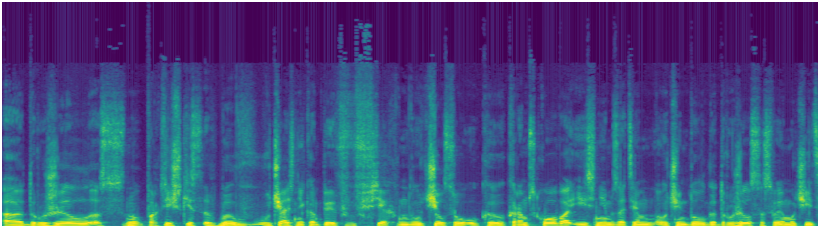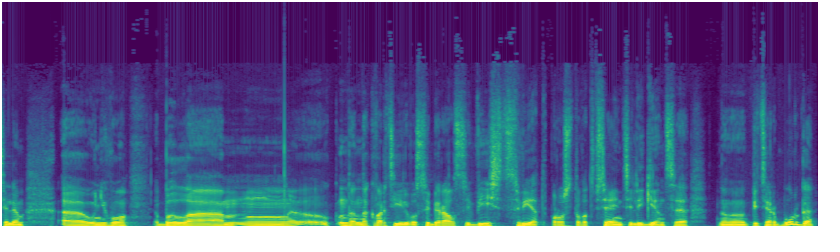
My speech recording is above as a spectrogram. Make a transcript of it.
э, дружил, с, ну, практически был участником всех, ну, учился у Крамского и с ним затем очень долго дружил со своим учителем. Э, У него была на квартире его собирался весь цвет, просто вот вся интеллигенция э, Петербурга.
